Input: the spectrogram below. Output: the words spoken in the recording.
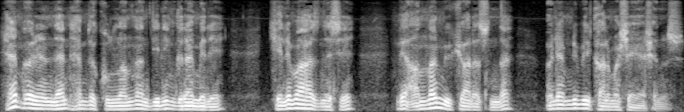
hem öğrenilen hem de kullanılan dilin grameri, kelime haznesi ve anlam yükü arasında önemli bir karmaşa yaşanır.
